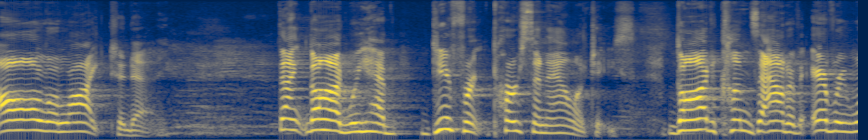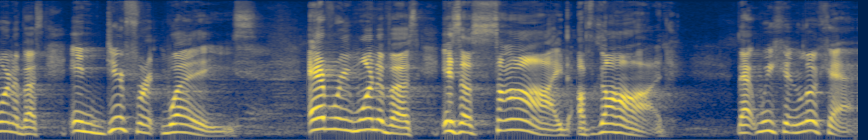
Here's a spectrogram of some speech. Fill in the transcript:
all alike today. Thank God we have different personalities. God comes out of every one of us in different ways. Every one of us is a side of God that we can look at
